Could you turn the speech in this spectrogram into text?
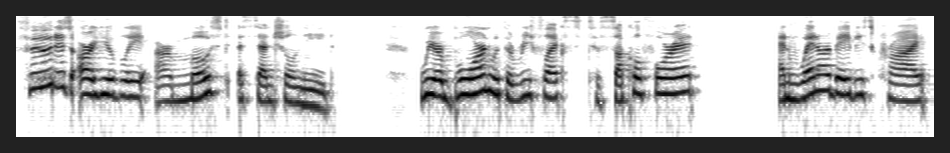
Food is arguably our most essential need. We are born with a reflex to suckle for it. And when our babies cry,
